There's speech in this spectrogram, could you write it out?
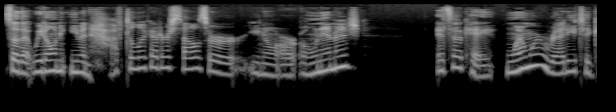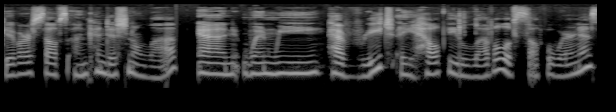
so that we don't even have to look at ourselves or, you know, our own image. It's okay. When we're ready to give ourselves unconditional love and when we have reached a healthy level of self awareness,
